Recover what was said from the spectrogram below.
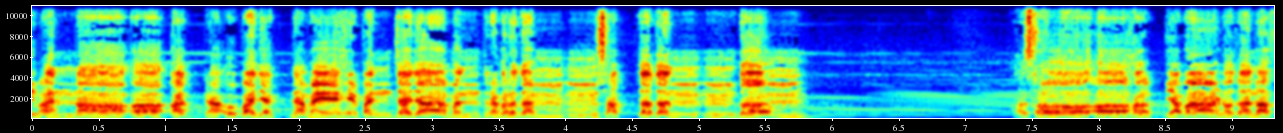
इमन्ना अग्न हि पञ्चजामन्त्रवृतम् सप्ततन्तम् असोऽहव्यमाणुतनः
